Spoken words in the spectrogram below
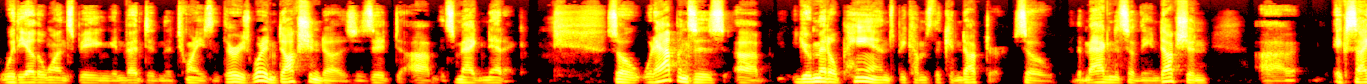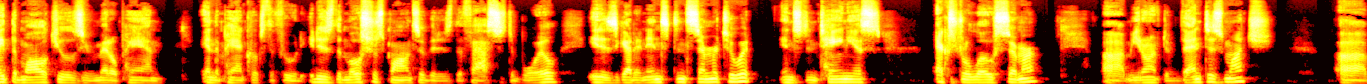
with the other ones being invented in the 20s and 30s. What induction does is it um, it's magnetic. So what happens is uh, your metal pans becomes the conductor. So the magnets of the induction uh, excite the molecules of your metal pan and the pan cooks the food. It is the most responsive. It is the fastest to boil. It has got an instant simmer to it, instantaneous, extra low simmer. Um, you don't have to vent as much. Uh,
